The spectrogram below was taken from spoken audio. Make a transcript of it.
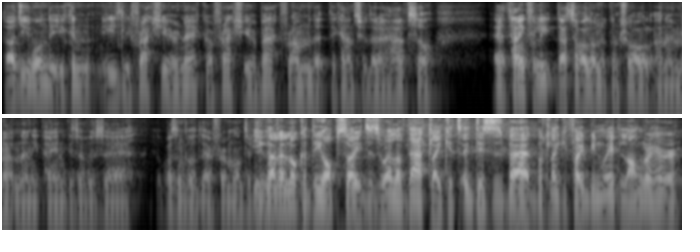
dodgy one that you can easily fracture your neck or fracture your back from the, the cancer that I have. So, uh, thankfully, that's all under control, and I'm not in any pain because I was uh, it wasn't good there for a month or two. you got to look at the upsides as well of that. Like, it's this is bad, but like, if I'd been waiting longer here,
